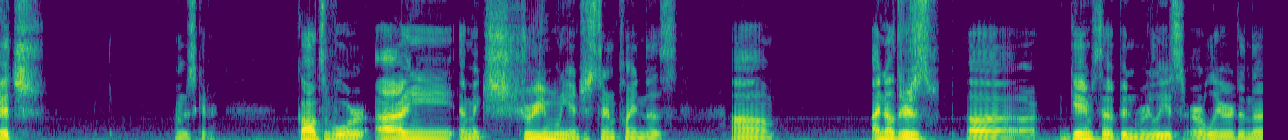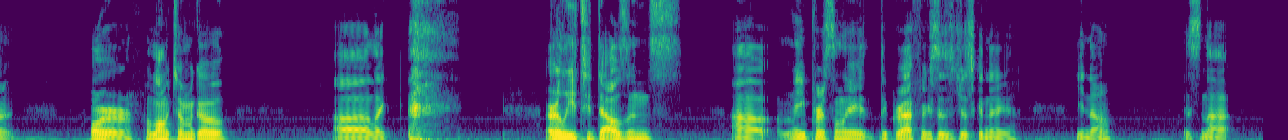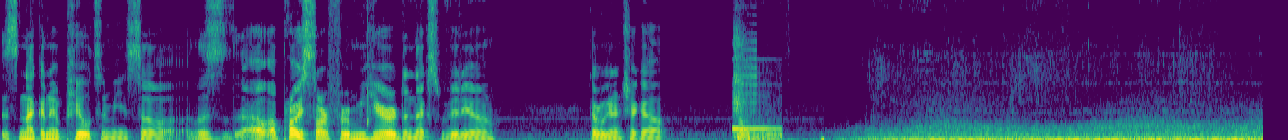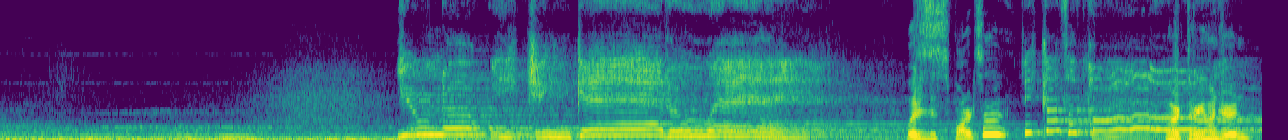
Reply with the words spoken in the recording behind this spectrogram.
bitch. I'm just kidding. Gods of War. I am extremely interested in playing this. Um, I know there's uh games that have been released earlier than that, or a long time ago. Uh, like early 2000s. Uh, me personally, the graphics is just gonna, you know, it's not it's not gonna appeal to me. So let's I'll, I'll probably start from here the next video that we're gonna check out. You know we can get away What is this, Sparta? Or 300?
